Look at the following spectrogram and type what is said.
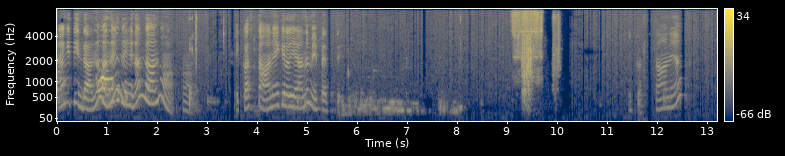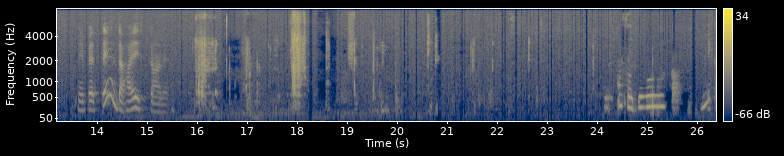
එහෙනම් ඉතින් දන්නවා නේද? එහෙනම් දන්නවා. හා. එක ස්ථානය කියලා ලියන්න මේ පැත්තේ. එක ස්ථානය මේ පැත්තේ 10 ස්ථානය. එක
